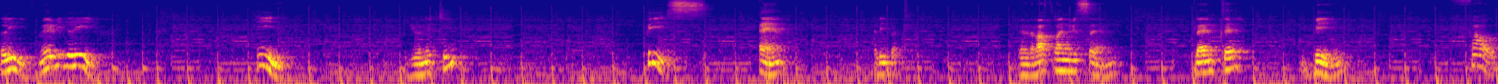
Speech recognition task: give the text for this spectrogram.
live, maybe live in unity, peace, and liberty. Then the last line we sing, plenty be found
